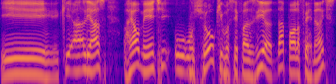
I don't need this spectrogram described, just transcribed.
E que, aliás, realmente o, o show que você fazia da Paula Fernandes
